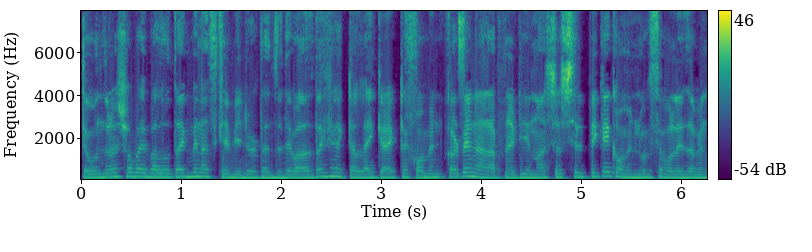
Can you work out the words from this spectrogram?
তো বন্ধুরা সবাই ভালো থাকবেন। আজকে ভিডিওটা যদি ভালো থাকে একটা লাইক আর একটা কমেন্ট করবেন আর আপনার প্রিয় নাচের শিল্পীকে কমেন্ট বক্সে বলে যাবেন।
